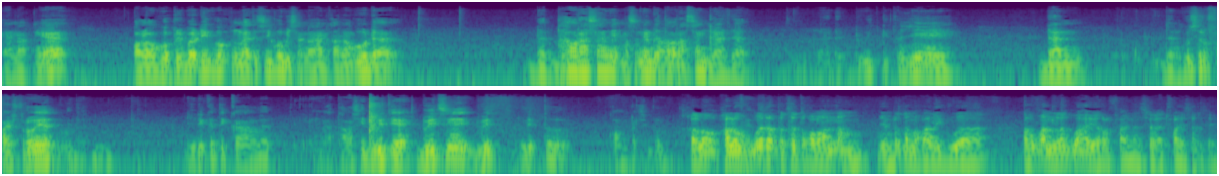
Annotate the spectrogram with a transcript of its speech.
enaknya kalau gue pribadi gue ngeliatnya sih gue bisa nahan karena gue udah udah tahu rasanya. Maksudnya udah tahu rasanya nggak ada nggak ada duit gitu. Iya. Dan dan gue survive through it gitu. Hmm. jadi ketika lihat nggak tahu sih duit ya. Duit sih duit duit tuh kompleks bro. Kalau kalau gua dapat 1,6 yang pertama kali gua lakukan adalah gua hire financial advisor sih.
